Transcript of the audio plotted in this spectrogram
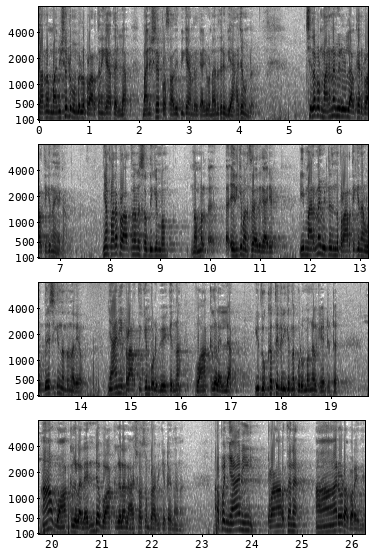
കാരണം മനുഷ്യരുടെ മുമ്പിലുള്ള പ്രാർത്ഥനയ്ക്കകത്തെല്ലാം മനുഷ്യരെ പ്രസാദിപ്പിക്കാനുള്ളൊരു കഴിവുണ്ട്. അതിനകത്തൊരു വ്യാജമുണ്ട്. ചിലപ്പോൾ മരണ വീടുകളിൽ ആൾക്കാർ പ്രാർത്ഥിക്കുന്ന കേൾക്കാം. ഞാൻ പല പ്രാർത്ഥനകളും ശ്രദ്ധിക്കുമ്പം നമ്മൾ എനിക്ക് മനസ്സിലായൊരു കാര്യം. ഈ മരണ വീട്ടിൽ നിന്ന് പ്രാർത്ഥിക്കുന്ന ആൾ ഉദ്ദേശിക്കുന്നതെന്നറിയാം ഞാൻ ഈ പ്രാർത്ഥിക്കുമ്പോൾ ഉപയോഗിക്കുന്ന വാക്കുകളെല്ലാം ഈ ദുഃഖത്തിലിരിക്കുന്ന കുടുംബങ്ങൾ കേട്ടിട്ട് ആ വാക്കുകളാൽ എന്റെ വാക്കുകളാൽ ആശ്വാസം പ്രാപിക്കട്ടെ എന്നാണ്. അപ്പം ഞാൻ ഈ പ്രാർത്ഥന ആരോടാ പറയുന്നത്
